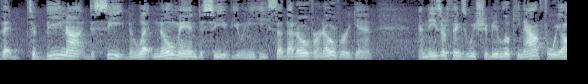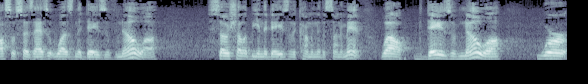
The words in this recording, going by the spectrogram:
that to be not deceived and let no man deceive you. And he, he said that over and over again. And these are things we should be looking out for. He also says, as it was in the days of Noah, so shall it be in the days of the coming of the Son of Man. Well, the days of Noah were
